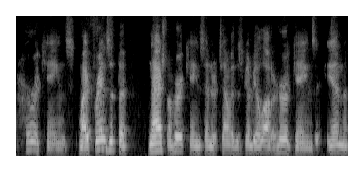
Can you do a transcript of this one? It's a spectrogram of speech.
hurricanes. My friends at the National Hurricane Center tell me there's going to be a lot of hurricanes in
